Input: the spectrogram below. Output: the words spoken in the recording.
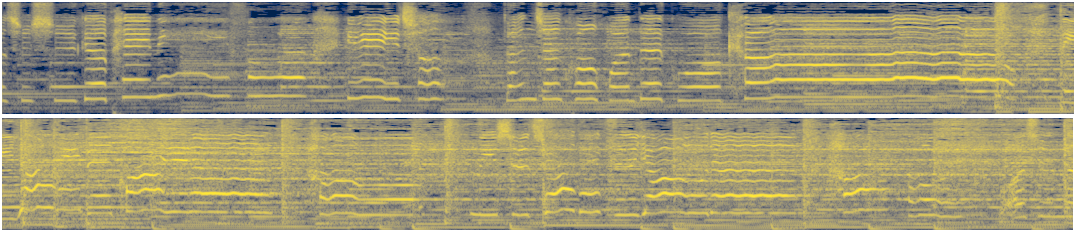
我只是个陪你疯了一场短暂狂欢的过客，你要你的快乐。哦，你是绝对自由的。我只能。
